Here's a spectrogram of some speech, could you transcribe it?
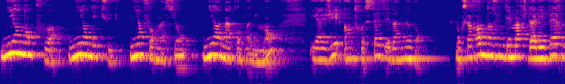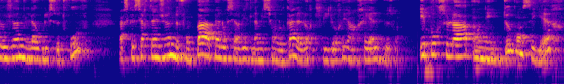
ni en emploi, ni en études, ni en formation, ni en accompagnement, et âgés entre 16 et 29 ans. Donc ça rentre dans une démarche d'aller vers le jeune là où il se trouve, parce que certains jeunes ne font pas appel au service de la mission locale alors qu'il y aurait un réel besoin. Et pour cela, on est deux conseillères,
